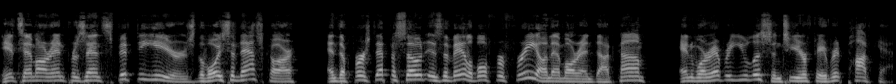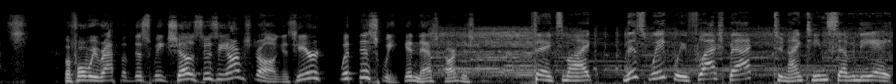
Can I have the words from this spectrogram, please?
It's MRN Presents 50 Years, the voice of NASCAR, and the first episode is available for free on MRN.com and wherever you listen to your favorite podcasts. Before we wrap up this week's show, Susie Armstrong is here with This Week in NASCAR History. Thanks, Mike. This week we flash back to 1978.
